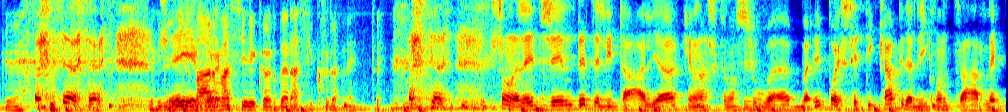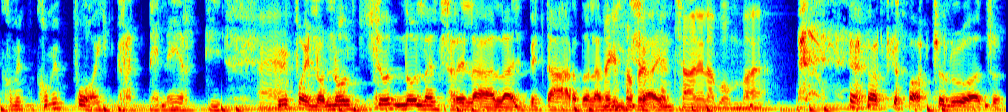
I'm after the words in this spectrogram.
che sì, Barba pure... si ricorderà sicuramente sono le leggende dell'Italia che nascono sì. sul web e poi se ti capita di incontrarle come, come puoi trattenerti? Eh. Come puoi non, non, non, lanciare la, la, il petardo? La Perché sto per sganciare la bomba, eh. occhio, l'uocio.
